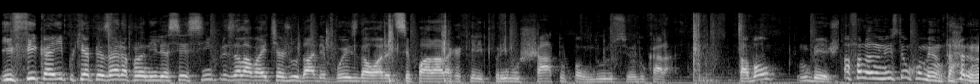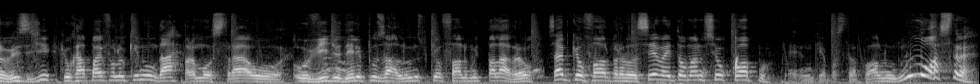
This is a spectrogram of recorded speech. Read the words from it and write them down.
e fica aí, porque apesar da planilha ser simples, ela vai te ajudar depois na hora de separar com aquele primo chato, pão duro seu do caralho. Tá bom? Um beijo. Ah, falando nisso, tem um comentário no esse dia que o rapaz falou que não dá para mostrar o, o vídeo dele pros alunos porque eu falo muito palavrão. Sabe o que eu falo para você? Vai tomar no seu copo. Ele não quer mostrar pro aluno. Não mostra!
